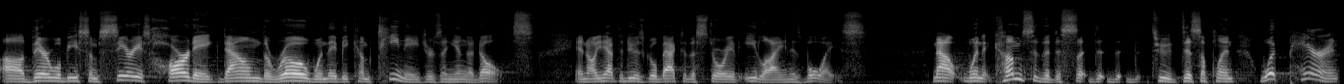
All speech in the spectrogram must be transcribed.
uh, there will be some serious heartache down the road when they become teenagers and young adults. And all you have to do is go back to the story of Eli and his boys. Now, when it comes to, the dis- to discipline, what parent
